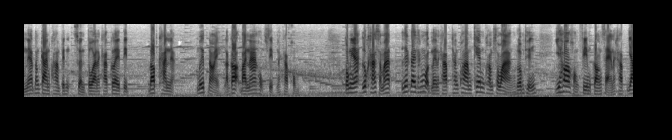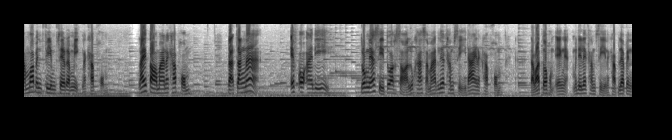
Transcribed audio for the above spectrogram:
มเนี่ยต้องการความเป็นส่วนตัวนะครับ ก็เลยติดรอบคันเนี่ยมืดหน่อย แล้วก็บานหน้า 60 นะครับผม ตรงเนี้ยลูกค้าสามารถเลือกได้ทั้งหมดเลยนะครับ ทั้งความเข้มความสว่าง รวมถึงยี่ห้อของฟิล์มกรองแสงนะครับ ย้ำว่าเป็นฟิล์มเซรามิกนะครับผม ไล่ต่อมานะครับผมกระจังหน้า FORD ตรงเนี้ยสีตัวอักษรลูกค้าสามารถเลือกทำสีได้นะครับผม แต่ว่าตัวผมเองเนี่ยไม่ได้เลือกทำสีนะครับ เลือกเป็น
